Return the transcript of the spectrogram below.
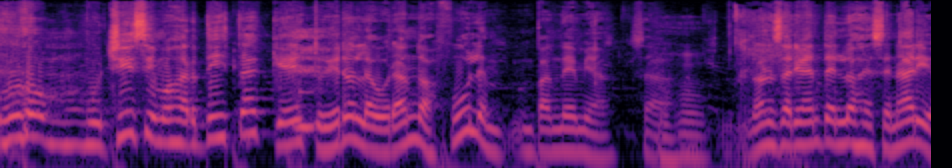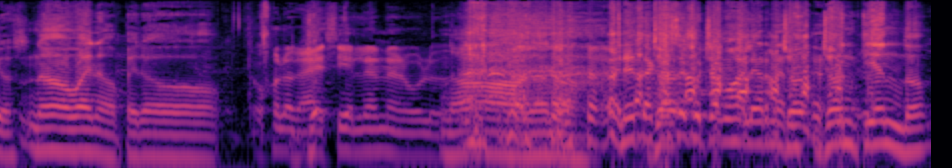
hubo muchísimos artistas que estuvieron laburando a full en, en pandemia. O sea, no necesariamente en los escenarios. No, bueno, pero... Ojo lo que va a decir Lerner, boludo. No, no, no. En esta casa escuchamos a Lerner. Yo, yo entiendo,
